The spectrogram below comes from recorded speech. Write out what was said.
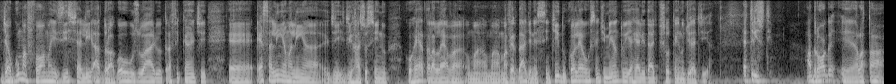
de alguma forma, existe ali a droga, ou o usuário, o traficante. É, essa linha é uma linha de, de raciocínio correta, ela leva uma, uma, uma verdade nesse sentido? Qual é o sentimento e a realidade que o senhor tem no dia a dia? É triste. A droga, é, ela tá,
